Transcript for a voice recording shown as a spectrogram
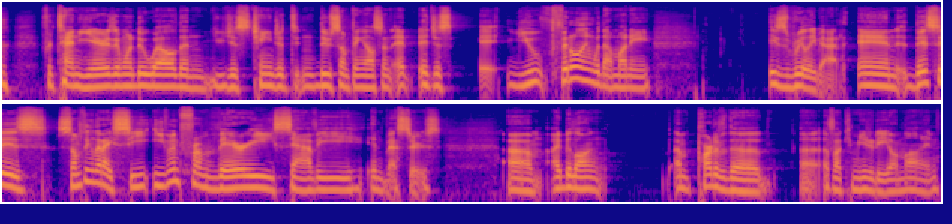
For 10 years it won't do well. Then you just change it to do something else and it, it just it, you fiddling with that money is really bad and this is something that i see even from very savvy investors um, I belong. I'm part of the uh, of a community online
